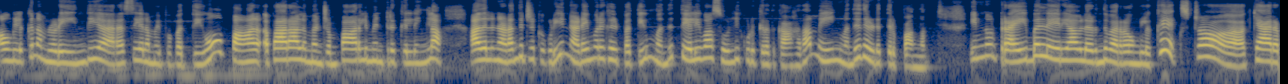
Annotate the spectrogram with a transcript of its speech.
அவங்களுக்கு நம்மளுடைய இந்திய அரசியலமைப்பு பற்றியும் பா பாராளுமன்றம் பார்லிமெண்ட் இருக்கு இல்லைங்களா? அதில் நடந்துட்டு இருக்கக்கூடிய நடைமுறைகள் பற்றியும் வந்து தெளிவாக சொல்லி கொடுக்கறதுக்காக தான் மெயின் வந்து இதை எடுத்திருப்பாங்க. இன்னும் ட்ரைபல் ஏரியாவிலேருந்து வர்றவங்களுக்கு எக்ஸ்ட்ரா கேர்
